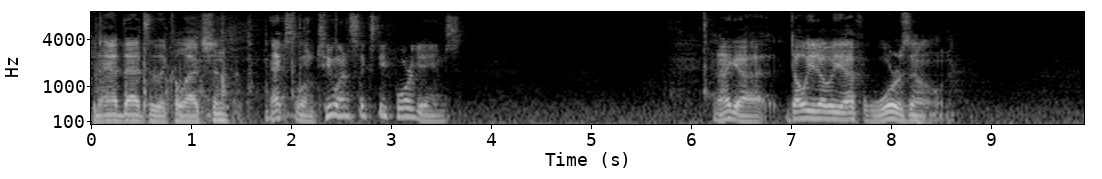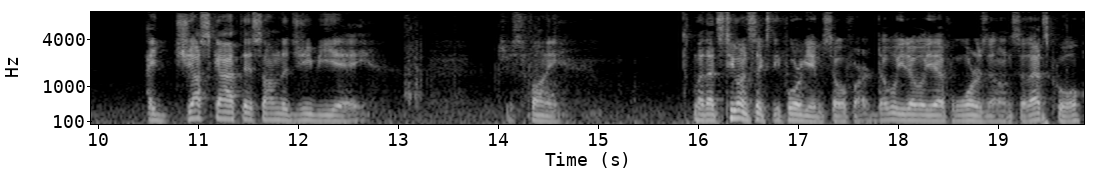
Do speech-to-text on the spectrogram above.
Can add that to the collection. Next one, two N64 games. And I got WWF Warzone. I just got this on the GBA, which is funny. But that's two N64 games so far. WWF Warzone, so that's cool.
